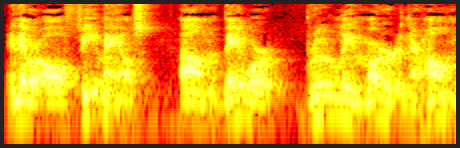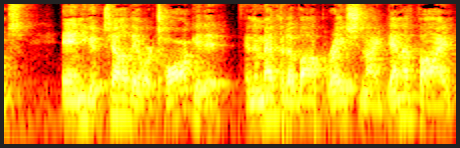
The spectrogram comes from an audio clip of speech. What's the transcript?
and they were all females. Um, they were brutally murdered in their homes, and you could tell they were targeted. And the method of operation identified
